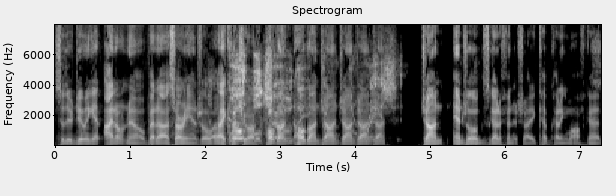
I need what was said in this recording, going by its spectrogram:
So they're doing it. I don't know, but uh, sorry, Angelo, I cut Well- you off. well, hold Joe, on, hold on, John, John, John, John. John Angelo's got to finish. I kept cutting him off. Go ahead.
